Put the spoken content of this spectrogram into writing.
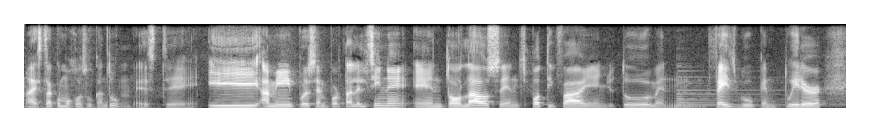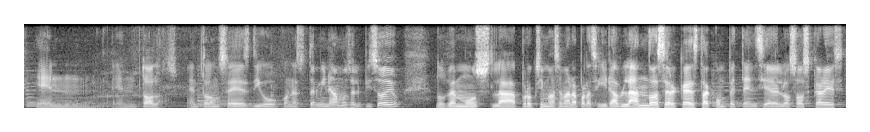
Ahí está como Josu Cantú. Este, y a mí, pues en Portal El Cine, en todos lados, en Spotify, en YouTube, en Facebook, en Twitter, en, en todos. Entonces, digo, con eso terminamos el episodio. Nos vemos la próxima semana para seguir hablando acerca de esta competencia de los Óscares.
